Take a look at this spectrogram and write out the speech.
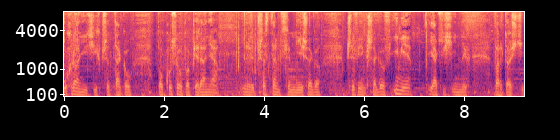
uchronić ich przed taką pokusą popierania y, przestępcy mniejszego czy większego w imię jakichś innych wartości.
